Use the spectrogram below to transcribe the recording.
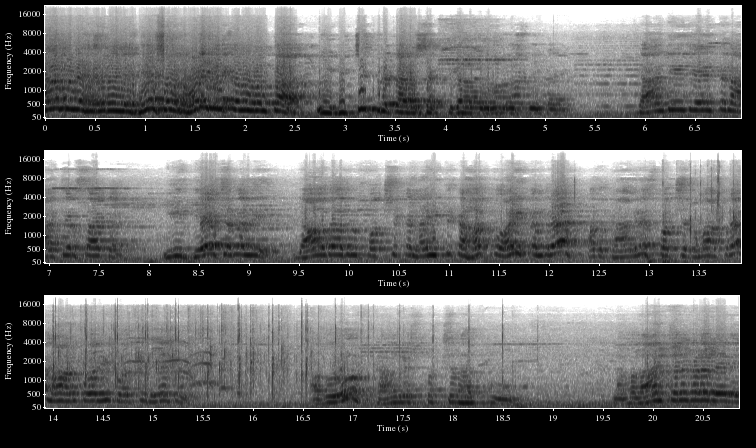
ರಾಮನ ಹೆಸರಲ್ಲಿ ದೇಶವನ್ನು ಹೊಡೆಯಬೇಕು ಅನ್ನುವಂತ ಈ ವಿಚಿತ್ರಕಾರಿ ಶಕ್ತಿಗಳನ್ನು ವಿರೋಧಿಸಬೇಕಾಗಿದೆ ಗಾಂಧಿ ಜಯಂತಿನ ಆಚರಿಸಾಕ ಈ ದೇಶದಲ್ಲಿ ಯಾವುದಾದ್ರೂ ಪಕ್ಷಕ್ಕೆ ನೈತಿಕ ಹಕ್ಕು ಐತಂದ್ರೆ ಅದು ಕಾಂಗ್ರೆಸ್ ಪಕ್ಷಕ್ಕೆ ಮಾತ್ರ ಮಾಡ್ಕೋರಿ ಬರ್ತೀನಿ ಅದು ಕಾಂಗ್ರೆಸ್ ಪಕ್ಷದ ಹಕ್ಕು. ನಮ್ಮ ಲಾಂಛನಗಳೇ ಬೇರೆ,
